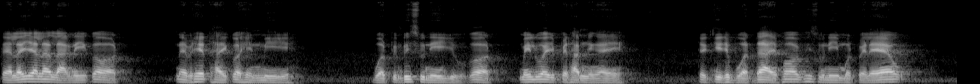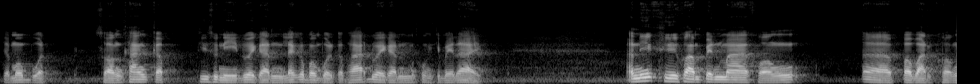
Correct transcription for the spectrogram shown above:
แต่ระยะหลังๆนี้ก็ในประเทศไทยก็เห็นมีบวชเป็นภิกษุณีอยู่ก็ไม่รู้ว่าจะไปทำยังไงจะกี่จะบวชได้ เพราะภิกษุณีหมดไปแล้ว จะมาบวชสองครั้งกับภิกษุณีด้วยกัน แล้วก็มาบวชกับพระด้วยกันมันคงจะไม่ได้ อันนี้คือความเป็นมาของอประวัติของ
